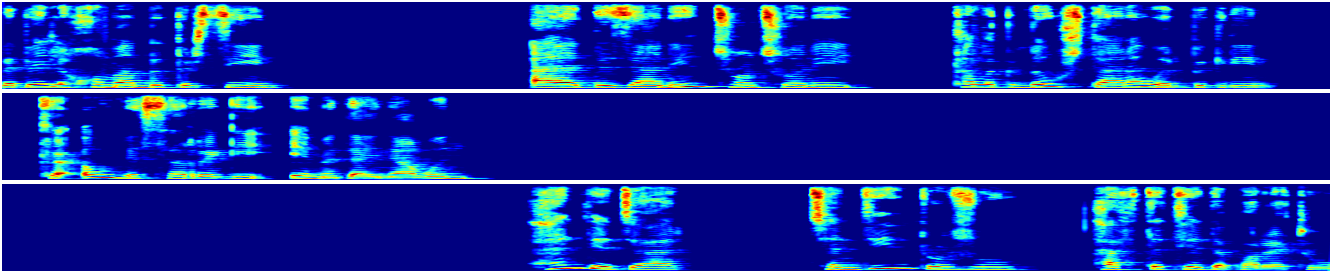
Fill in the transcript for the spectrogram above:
دەبێ لە خۆمان بپرسین، ئایا دەزانین چۆن چۆنی کەڵک لەو شتانە وەربگرین کە ئەو لەسەر ڕێگەی ئێمە دایناون؟ هەندێ جار چەندین ڕۆژ و هەفتە تێدەپەڕێت و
